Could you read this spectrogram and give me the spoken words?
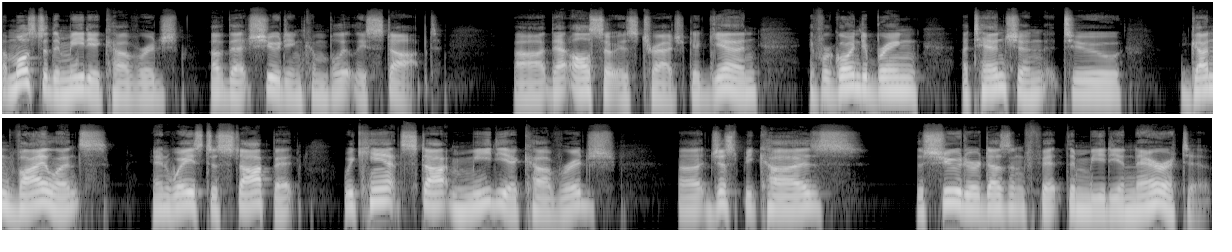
uh, most of the media coverage of that shooting completely stopped uh, that also is tragic again if we're going to bring attention to gun violence and ways to stop it, we can't stop media coverage uh, just because the shooter doesn't fit the media narrative.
